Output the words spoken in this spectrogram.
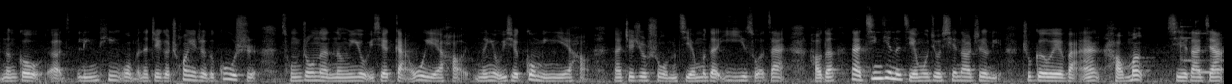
能够呃聆听我们的这个创业者的故事，从中呢能有一些感悟也好。能有一些共鸣也好，那这就是我们节目的意义所在。好的，那今天的节目就先到这里，祝各位晚安，好梦，谢谢大家。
